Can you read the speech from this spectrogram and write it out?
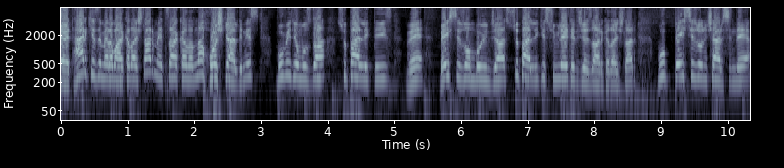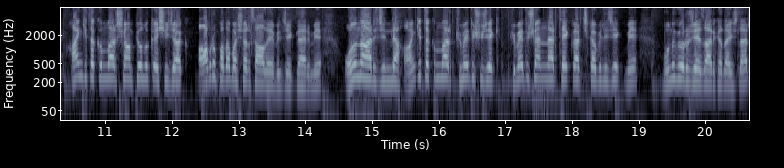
Evet herkese merhaba arkadaşlar. Metsa kanalına hoş geldiniz. Bu videomuzda Süper Lig'deyiz ve 5 sezon boyunca Süper Lig'i simülate edeceğiz arkadaşlar. Bu 5 sezon içerisinde hangi takımlar şampiyonluk yaşayacak? Avrupa'da başarı sağlayabilecekler mi? Onun haricinde hangi takımlar küme düşecek? Küme düşenler tekrar çıkabilecek mi? Bunu göreceğiz arkadaşlar.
